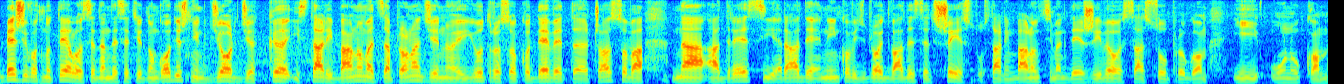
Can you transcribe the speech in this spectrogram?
Beživotno telo 71-godišnjeg Đorđa K. iz Stari Banovaca pronađeno je jutros oko 9 časova na adresi Rade Ninković broj 26 u Starim Banovcima gde je živeo sa suprugom i unukom.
